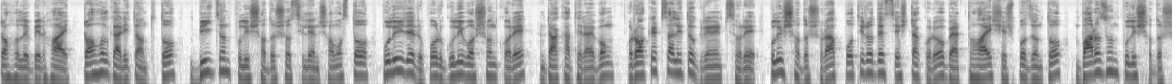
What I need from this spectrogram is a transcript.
টহলে বের হয়। টহল গাড়িতে অন্তত বিশ জন পুলিশ সদস্য ছিলেন। সমস্ত পুলিশের উপর গুলিবর্ষণ করে ডাকাতেরা এবং রকেট চালিত গ্রেনেড ছড়ে পুলিশ সদস্যরা প্রতিরোধের চেষ্টা করেও ব্যর্থ হয়। শেষ পর্যন্ত বারো জন পুলিশ সদস্য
